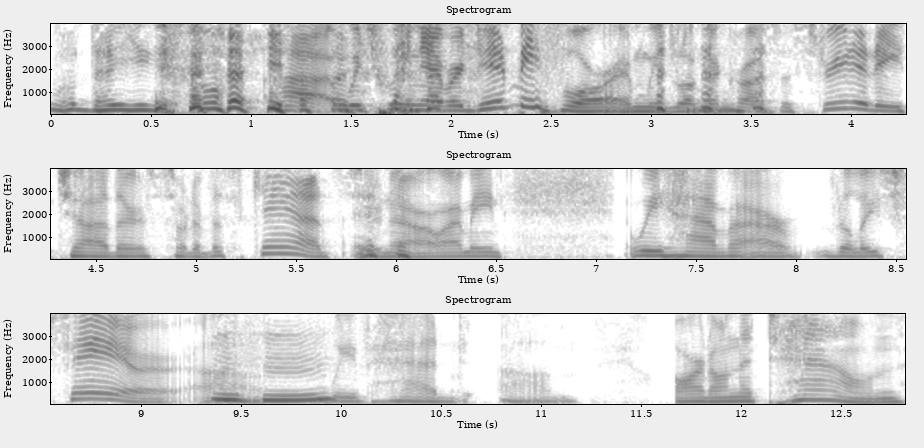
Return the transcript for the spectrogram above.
Well, there you go. uh, which we never did before. And we'd look across the street at each other, sort of askance, you know. I mean, we have our village fair. Um, We've had um, art on the town.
